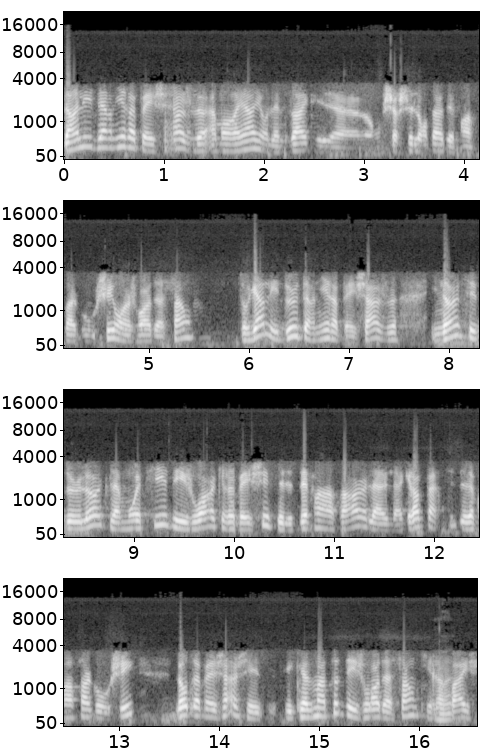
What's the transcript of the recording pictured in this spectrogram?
Dans les derniers repêchages, à Montréal, ils ont de la misère. Euh, on cherchait longtemps un défenseur gaucher ou un joueur de centre. Tu regardes les deux derniers repêchages, il y en a un de ces deux-là que la moitié des joueurs qui repêchaient, c'est des défenseurs, la, la grande partie des défenseurs gauchers. L'autre repêchage, c'est quasiment tous des joueurs de centre qui repêchent.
